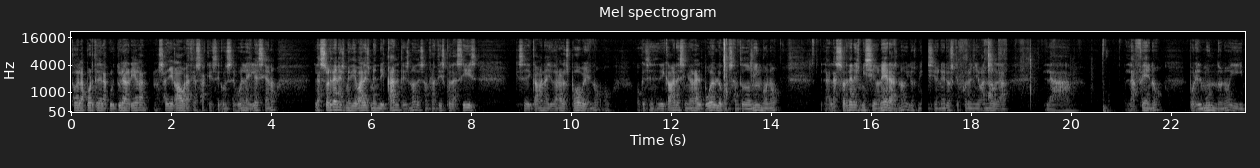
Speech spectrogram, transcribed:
todo el aporte de la cultura griega nos ha llegado gracias a que se conservó en la iglesia, ¿no? Las órdenes medievales mendicantes, ¿no? De San Francisco de Asís, que se dedicaban a ayudar a los pobres, ¿no? O que se dedicaban a enseñar al pueblo con Santo Domingo, ¿no? La, las órdenes misioneras, ¿no? Y los misioneros que fueron llevando la, la, fe, ¿no? Por el mundo, ¿no? Y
